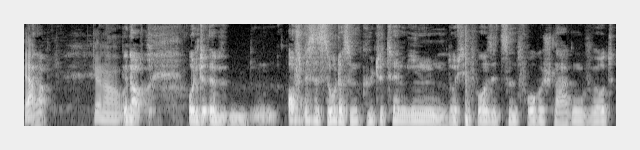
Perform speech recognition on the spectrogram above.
Ja, ja. genau. Genau. Und äh, oft ist es so, dass im Gütetermin durch den Vorsitzenden vorgeschlagen wird,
